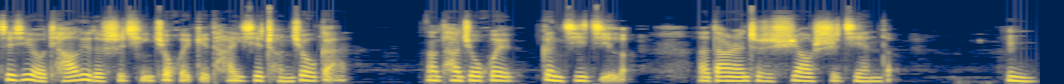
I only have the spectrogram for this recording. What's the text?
这些有条理的事情就会给他一些成就感，那他就会更积极了。那当然这是需要时间的，嗯，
